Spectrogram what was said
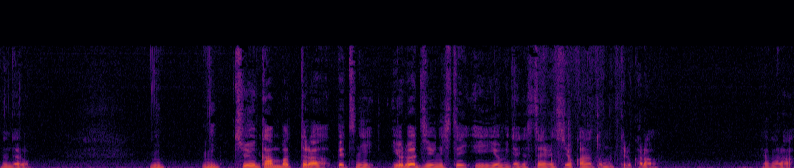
なんだろう日中頑張ったら別に夜は自由にしていいよみたいなスタイルにしようかなと思ってるからだから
